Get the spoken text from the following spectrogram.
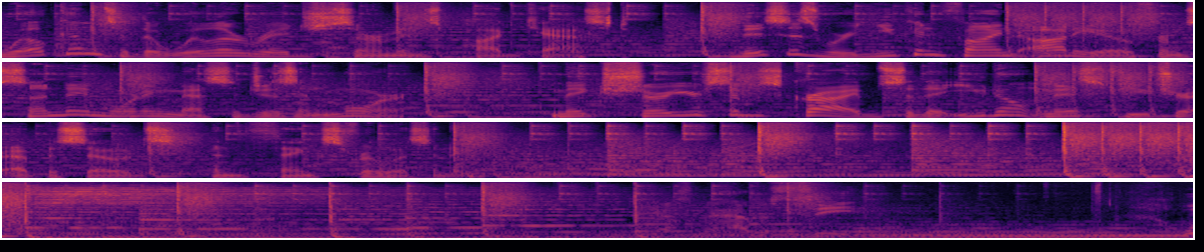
Welcome to the Willow Ridge Sermons Podcast. This is where you can find audio from Sunday morning messages and more. Make sure you're subscribed so that you don't miss future episodes, and thanks for listening.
